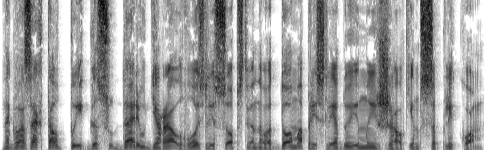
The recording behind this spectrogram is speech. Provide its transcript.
На глазах толпы государь удирал возле собственного дома, преследуемый жалким сопляком.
